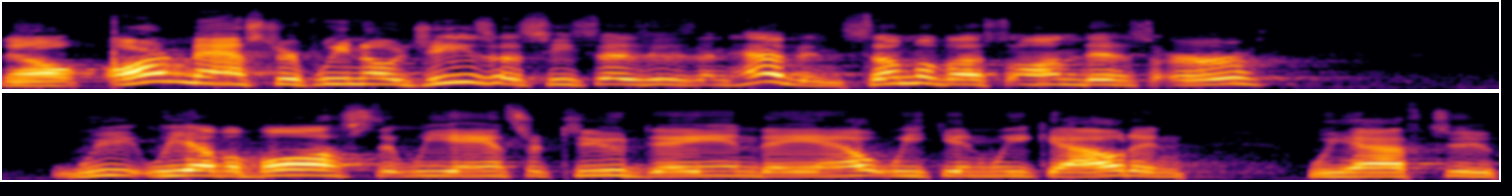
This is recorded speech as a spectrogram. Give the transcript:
Now, our master, if we know Jesus, he says is in heaven. Some of us on this earth, we, we have a boss that we answer to day in, day out, week in, week out, and we have to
